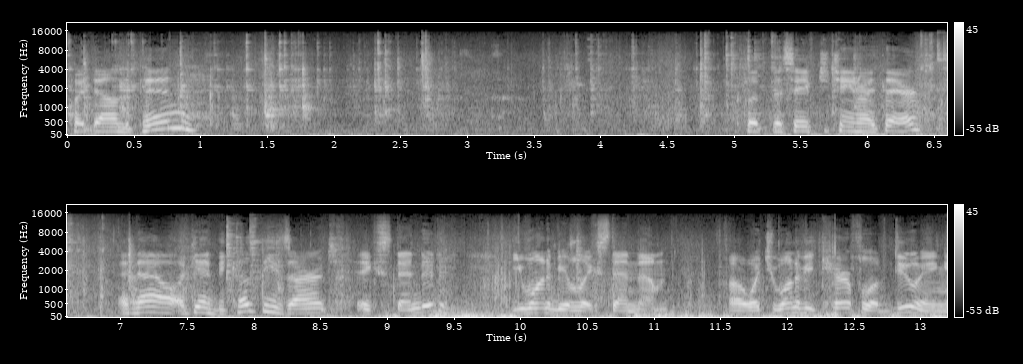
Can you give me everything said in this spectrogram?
Put down the pin. Clip the safety chain right there. And now, again, because these aren't extended, you want to be able to extend them. Uh, what you want to be careful of doing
